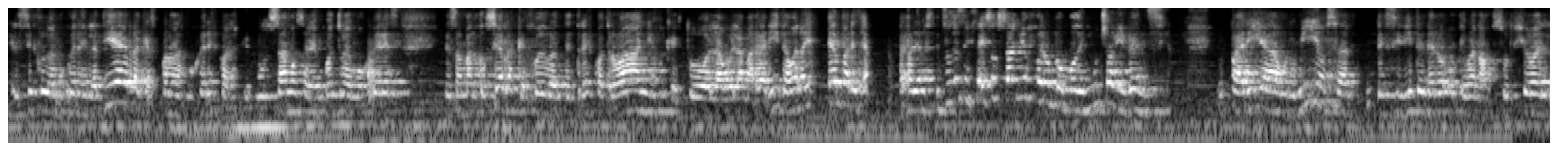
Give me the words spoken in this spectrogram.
el Círculo de Mujeres en la Tierra, que fueron las mujeres con las que pulsamos el encuentro de mujeres de San Marcos Sierras, que fue durante 3, 4 años, que estuvo la abuela Margarita. Bueno, ahí aparecía, entonces esos años fueron como de mucha vivencia. Paría Urumí, o sea, decidí tener, bueno, surgió el,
